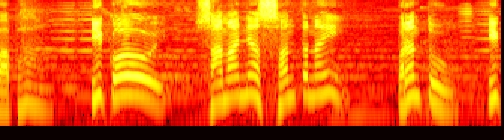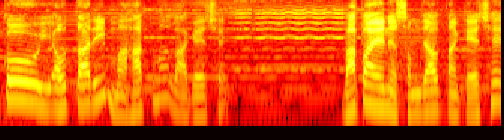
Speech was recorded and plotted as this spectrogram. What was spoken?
બાપા એ કોઈ સામાન્ય સંત નહીં, પરંતુ એ કોઈ અવતારી મહાત્મા લાગે છે. બાપા એને સમજાવતા કહે છે,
